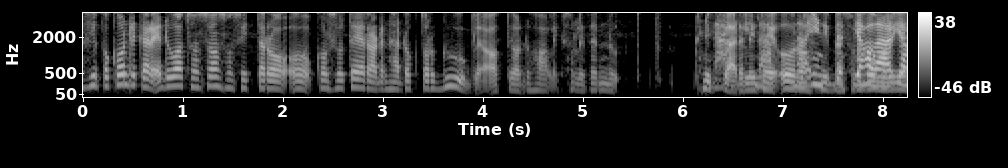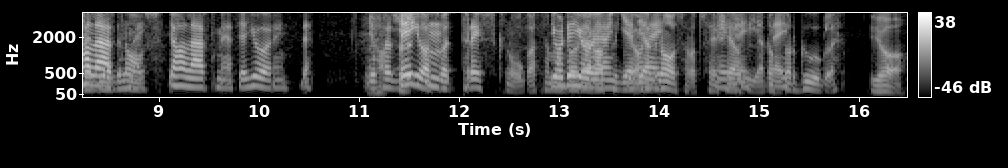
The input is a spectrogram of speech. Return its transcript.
Hypokondriker, är du alltså en sån som sitter och, och konsulterar den här doktor Google alltid om du har liksom lite nu knycker det lite i nej, öronsnibben inte. så då jag, har går man och lärt, ger jag, har en lärt mig, diagnos. jag har lärt mig att jag gör inte det. Jo, för det är ju alltså ett träsk nog att när Jo, man börjar jag alltså ge diagnoser åt sig Nej, själv via doktor Google. Ja,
